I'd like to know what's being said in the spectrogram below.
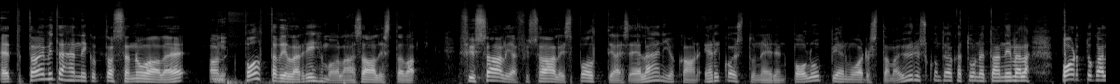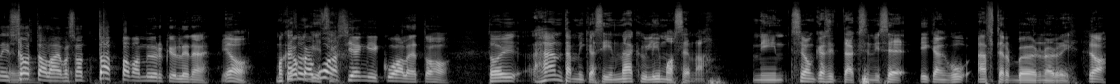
että toi mitä hän niinku tuossa nuolee, on niin. polttavilla rihmoillaan saalistava Physalia physalis polttiaiseläin, joka on erikoistuneiden poluppien muodostama yhdyskunta, joka tunnetaan nimellä Portugalin Joo. sotalaiva. Se on tappava myrkyllinen. Joo. Mä joka vuosi se... jengi kuolee tuohon. Toi häntä, mikä siinä näkyy limasena, niin se on käsittääkseni se ikään kuin afterburneri, Joo.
